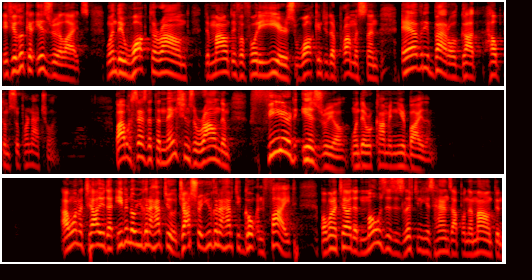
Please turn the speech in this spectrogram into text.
If you look at Israelites, when they walked around the mountain for 40 years, walking to the promised land, every battle God helped them supernaturally. Bible says that the nations around them feared Israel when they were coming nearby them. I want to tell you that even though you're going to have to, Joshua, you're going to have to go and fight, but I want to tell you that Moses is lifting his hands up on the mountain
